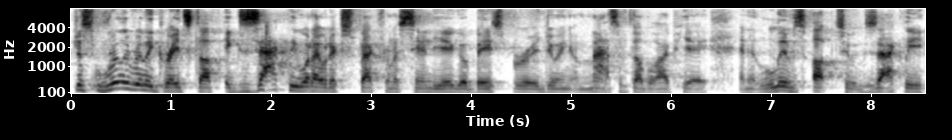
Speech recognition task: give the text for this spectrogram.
just really, really great stuff. Exactly what I would expect from a San Diego-based brewery doing a massive double IPA, and it lives up to exactly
